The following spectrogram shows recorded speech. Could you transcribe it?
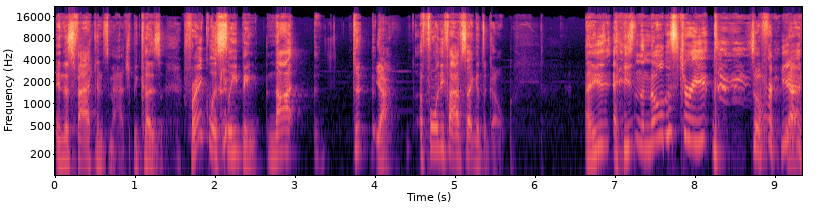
in this factions match? Because Frank was sleeping not t- Yeah. 45 seconds ago, and he's he's in the middle of the street. so for here,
